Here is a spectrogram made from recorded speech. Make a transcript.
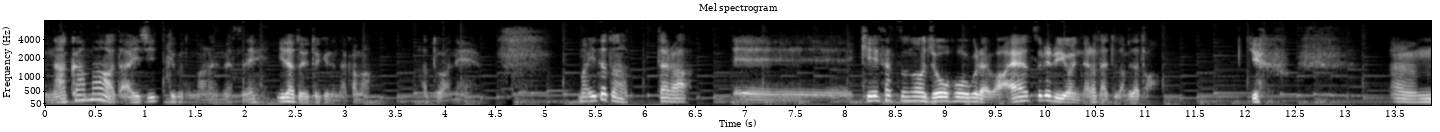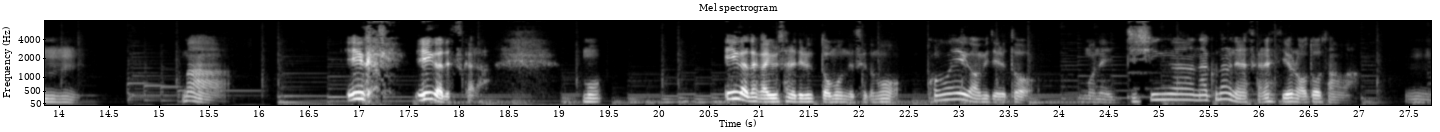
仲間は大事っていうことを学びますね。いざという時の仲間。あとはね、まあ、いざとなったら、えー、警察の情報ぐらいは操れるようにならないとダメだと。いう、うん、まあ、映画で、映画ですから、もう、映画だから許されてると思うんですけども、この映画を見てると、もうね、自信がなくなるんじゃないですかね、世のお父さんは。うん。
